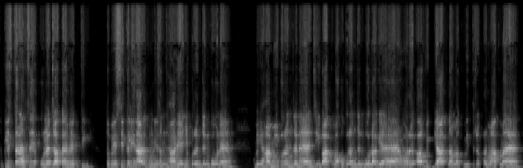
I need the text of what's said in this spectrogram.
तो किस तरह से उलझ जाता है व्यक्ति? तो बेसिकली नारद मुनि समझा रहे हैं ये पुरंजन कौन है? भाई, हम ही पुरंजन है, जीवात्मा को पुरंजन बोला गया है और अविज्ञात नामक मित्र परमात्मा है।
